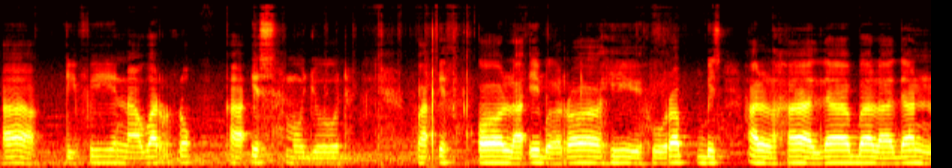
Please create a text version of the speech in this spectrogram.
aqifina warruka ismujud wa if Qala Ibrahimu Rabbis hal hadza baladan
